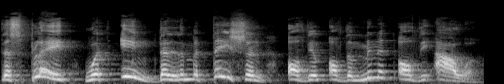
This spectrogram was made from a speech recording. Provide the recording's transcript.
displayed within the limitation of the, of the minute of the hour.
